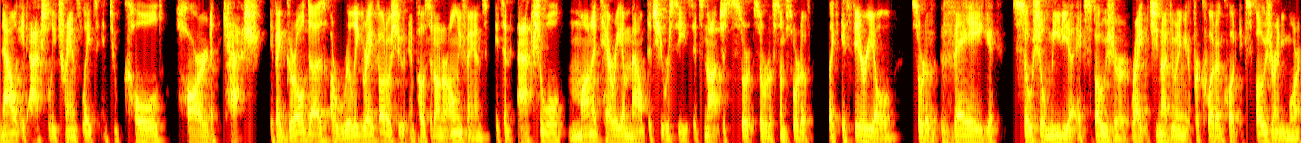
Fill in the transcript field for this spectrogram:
Now it actually translates into cold, hard cash. If a girl does a really great photo shoot and posts it on her OnlyFans, it's an actual monetary amount that she receives. It's not just sort, sort of some sort of like ethereal, sort of vague social media exposure, right? She's not doing it for quote unquote exposure anymore.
